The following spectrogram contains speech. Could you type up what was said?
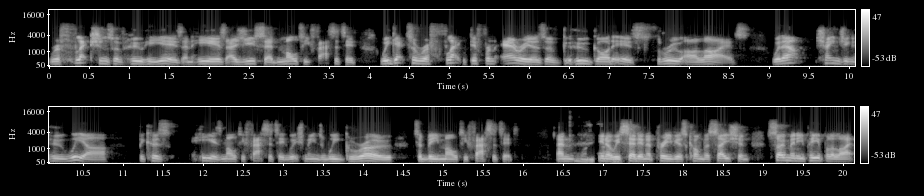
reflections of who He is. And He is, as you said, multifaceted. We get to reflect different areas of who God is through our lives without changing who we are because He is multifaceted, which means we grow to be multifaceted. And, oh you know, we said in a previous conversation, so many people are like,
